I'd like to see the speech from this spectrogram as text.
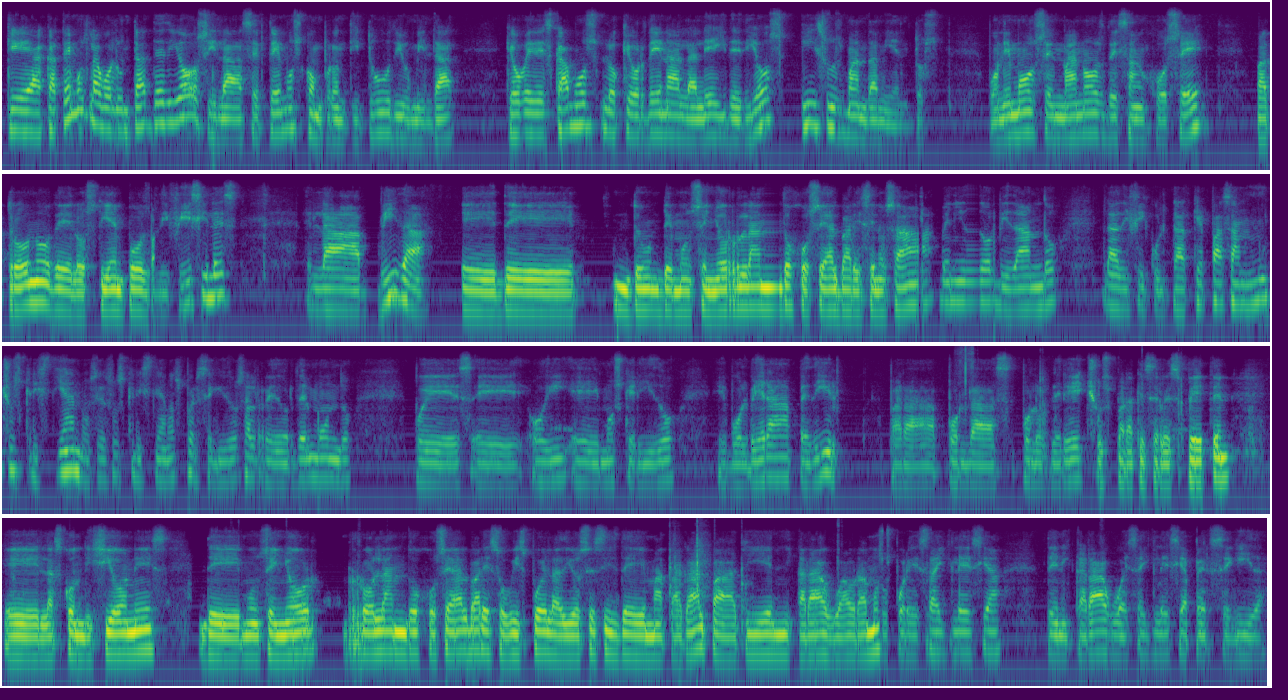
que acatemos la voluntad de Dios y la aceptemos con prontitud y humildad, que obedezcamos lo que ordena la ley de Dios y sus mandamientos. Ponemos en manos de San José, patrono de los tiempos difíciles, la vida eh, de de, Monseñor Rolando José Álvarez. Se nos ha venido olvidando la dificultad que pasan muchos cristianos, esos cristianos perseguidos alrededor del mundo, pues eh, hoy hemos querido eh, volver a pedir para, por, las, por los derechos, para que se respeten eh, las condiciones de Monseñor Rolando José Álvarez, obispo de la diócesis de Matagalpa, allí en Nicaragua. Oramos por esa iglesia de Nicaragua, esa iglesia perseguida.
